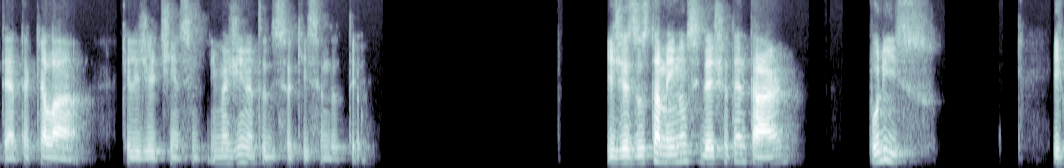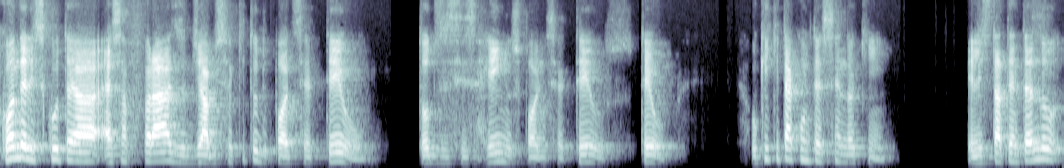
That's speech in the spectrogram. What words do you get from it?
Tem até aquela, aquele jeitinho assim: Imagina tudo isso aqui sendo teu. E Jesus também não se deixa tentar por isso. E quando ele escuta essa frase, o diabo, isso aqui tudo pode ser teu, todos esses reinos podem ser teus, teu. O que está acontecendo aqui? Ele está tentando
